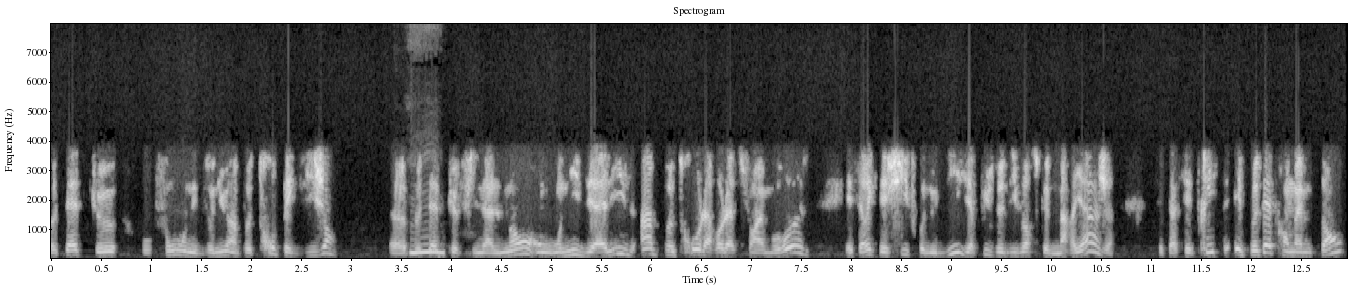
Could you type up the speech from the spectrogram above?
peut-être que au fond on est devenu un peu trop exigeant. Euh, mmh. Peut-être que finalement on, on, idéalise un peu trop la relation amoureuse et c'est vrai que les chiffres nous disent il y a plus de divorces que de mariages. C'est assez triste. Et peut-être en même temps,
